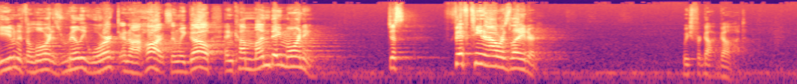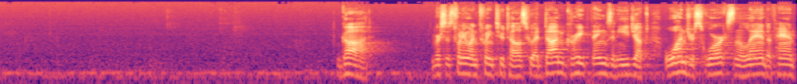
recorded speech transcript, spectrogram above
Even if the Lord has really worked in our hearts, and we go and come Monday morning, just 15 hours later, we forgot God. God, verses 21 and 22 tell us, who had done great things in Egypt, wondrous works in the land of Ham,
